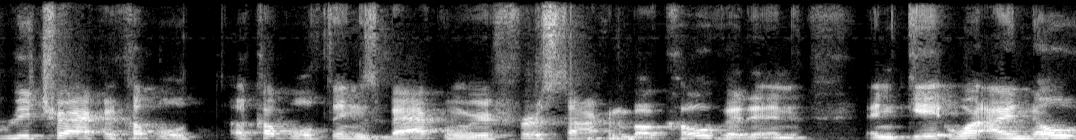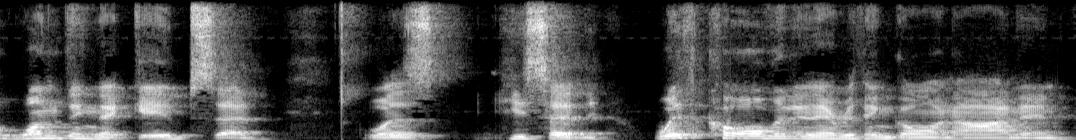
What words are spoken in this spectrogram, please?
retrack a couple a couple of things back when we were first talking about COVID. And and Gabe, what I know, one thing that Gabe said was he said with COVID and everything going on, and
